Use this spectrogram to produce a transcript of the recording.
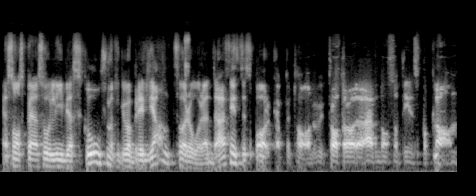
En sån spelare som Olivia Skog som jag tycker var briljant förra året. Där finns det sparkapital. och Vi pratar om även de som finns på plan.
